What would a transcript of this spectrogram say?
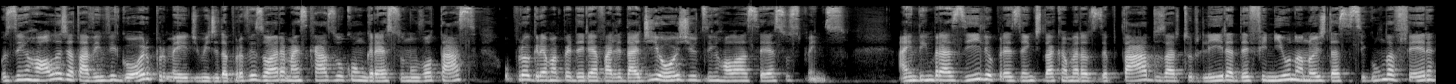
O desenrola já estava em vigor por meio de medida provisória, mas caso o Congresso não votasse, o programa perderia validade hoje e o desenrola seria suspenso. Ainda em Brasília, o presidente da Câmara dos Deputados, Arthur Lira, definiu na noite desta segunda-feira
